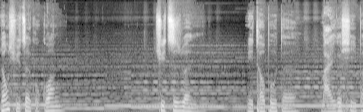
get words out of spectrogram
容许这股光去滋润你头部的每一个细胞。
